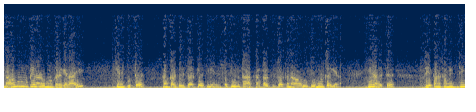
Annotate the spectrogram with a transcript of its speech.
නාම රූපය අනුමුණු කරගෙනයි කෙනෙකුට සංකල්ප විතර්කය ඇති වෙන්නේ. ඇති වෙන තාක් සංකල්ප විතර්ක නාම රූපය මුල් කරගෙන. ඊළඟට තේපන සමිද්ධි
